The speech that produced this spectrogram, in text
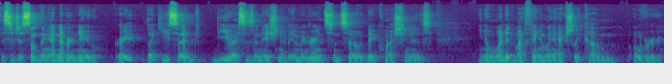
this is just something I never knew, right? Like you said, the US is a nation of immigrants. And so a big question is, you know, when did my family actually come over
